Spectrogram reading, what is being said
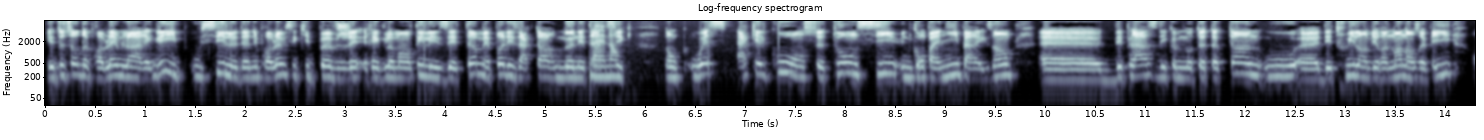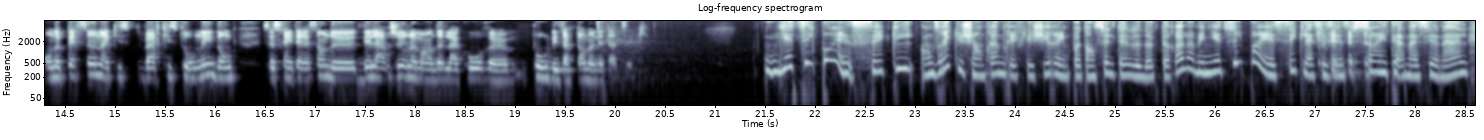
il y a toutes sortes de problèmes là à régler. aussi, le dernier problème, c'est qu'ils peuvent réglementer les États, mais pas les acteurs non ben étatiques. Donc, où est à quel cours on se tourne si une compagnie, par exemple, euh, déplace des communautés autochtones ou euh, détruit l'environnement dans un pays, on n'a personne à qui, vers qui se tourner. Donc, ce serait intéressant d'élargir le mandat de la Cour euh, pour des acteurs non étatiques. Y a-t-il pas un cycle, on dirait que je suis en train de réfléchir à une potentielle thèse de doctorat, là, mais n'y a-t-il pas un cycle à ces institutions internationales? Tu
